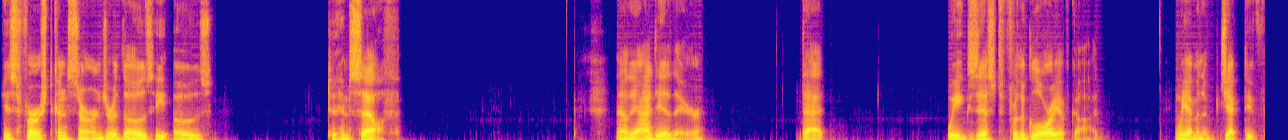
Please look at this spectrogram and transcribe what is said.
His first concerns are those he owes to himself. Now, the idea there that we exist for the glory of God, we have an objective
